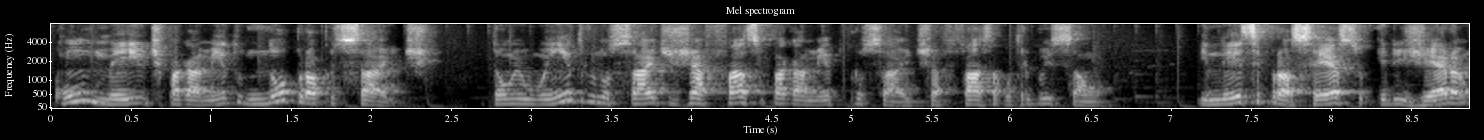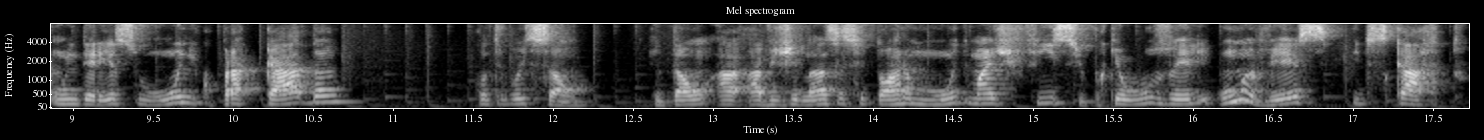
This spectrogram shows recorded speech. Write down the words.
com meio de pagamento no próprio site. Então eu entro no site, já faço o pagamento para o site, já faço a contribuição. E nesse processo ele gera um endereço único para cada contribuição. Então a, a, vigilância se torna muito mais difícil, porque eu uso ele uma vez e descarto.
